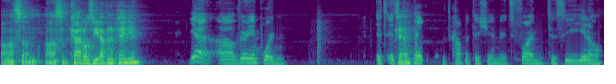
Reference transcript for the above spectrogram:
Awesome, awesome. Cuddles, you have an opinion? Yeah, uh, very important. It's it's okay. competitive. It's competition. It's fun to see. You know,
